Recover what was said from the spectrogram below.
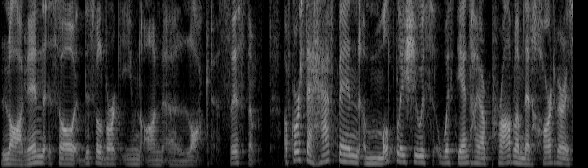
logged in, so this will work even on locked system. Of course, there have been multiple issues with the entire problem that hardware is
